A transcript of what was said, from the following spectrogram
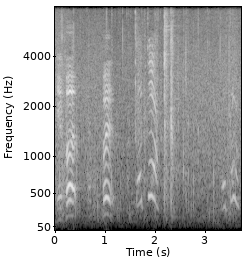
Yeter. Yeter. Yeter.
